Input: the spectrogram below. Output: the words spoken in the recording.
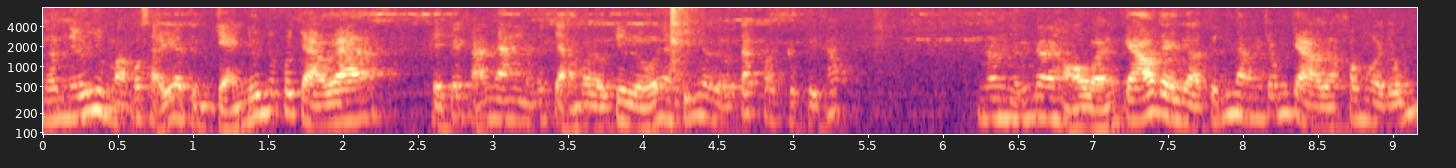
Nên nếu như mà có xảy ra tình trạng nước nó có trào ra thì cái khả năng mà nó chạm vào đầu chia lửa này khiến cho lửa tắt là cực kỳ thấp. Nên những nơi họ quảng cáo đây là tính năng chống trào là không hề đúng.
